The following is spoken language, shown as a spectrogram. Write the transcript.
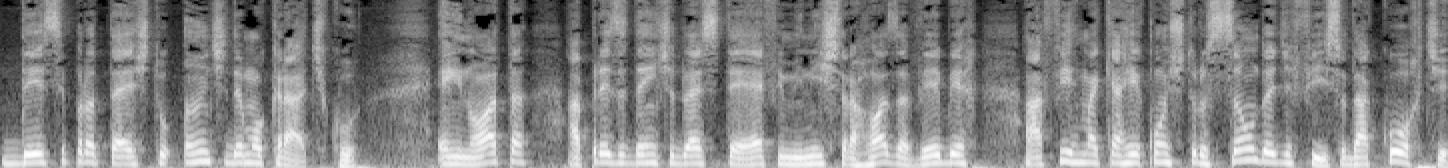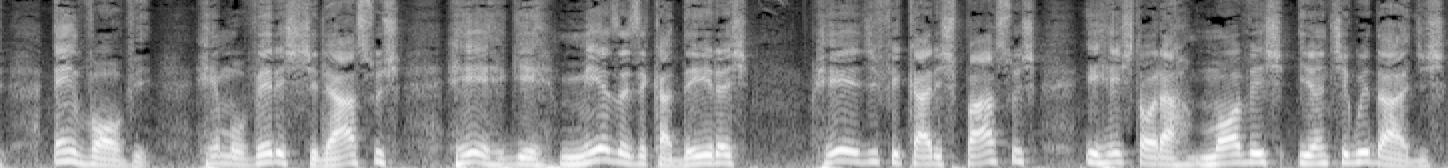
desse protesto antidemocrático. Em nota, a presidente do STF, ministra Rosa Weber, afirma que a reconstrução do edifício da Corte envolve remover estilhaços, reerguer mesas e cadeiras, reedificar espaços e restaurar móveis e antiguidades,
